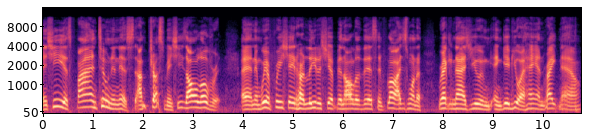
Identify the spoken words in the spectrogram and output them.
and she is fine tuning this. I'm trust me, she's all over it, and and we appreciate her leadership in all of this. And Flo, I just want to recognize you and, and give you a hand right now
